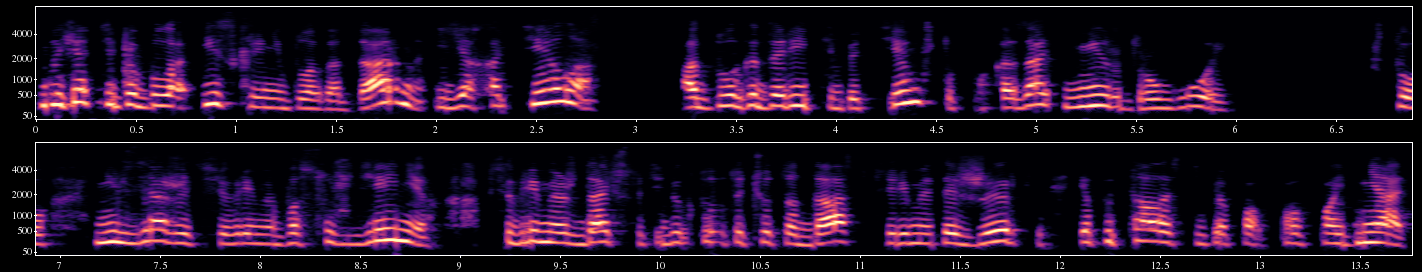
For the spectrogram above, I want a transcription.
Но я тебе была искренне благодарна, и я хотела отблагодарить тебя тем, чтобы показать мир другой. Что нельзя жить все время в осуждениях, все время ждать, что тебе кто-то что-то даст, все время этой жертвы. Я пыталась тебя поднять,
